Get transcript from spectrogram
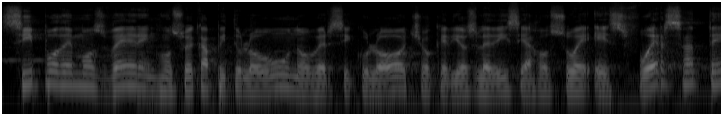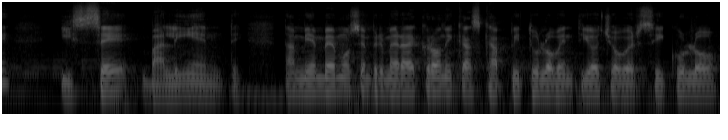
sí podemos ver en Josué capítulo 1, versículo 8, que Dios le dice a Josué, esfuérzate y sé valiente. También vemos en Primera de Crónicas capítulo 28 versículo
